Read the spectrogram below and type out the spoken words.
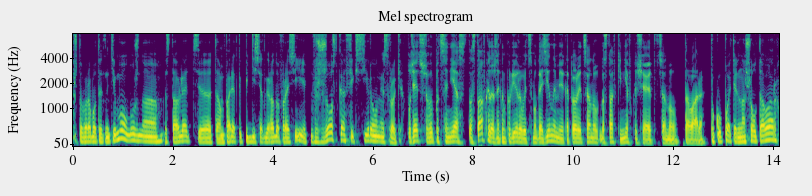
Чтобы работать на Тимол, нужно доставлять э, там порядка 50 городов России в жестко фиксированные сроки. Получается, что вы по цене с доставкой должны конкурировать с магазинами, которые цену доставки не включают в цену товара. Покупатель нашел товар,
